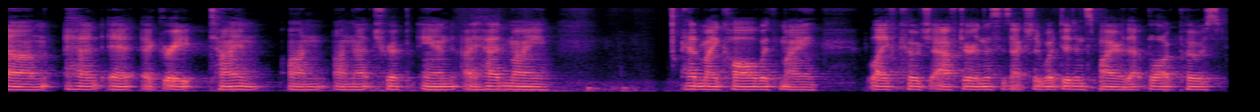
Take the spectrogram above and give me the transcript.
Um, had a, a great time on, on that trip. And I had my, had my call with my life coach after, and this is actually what did inspire that blog post.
